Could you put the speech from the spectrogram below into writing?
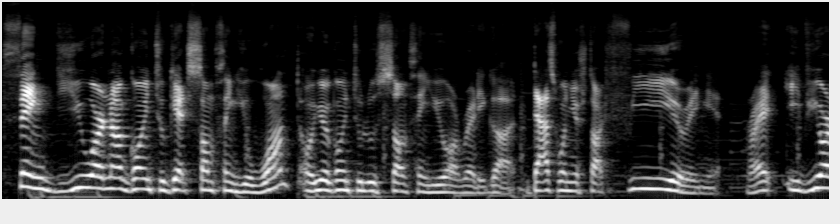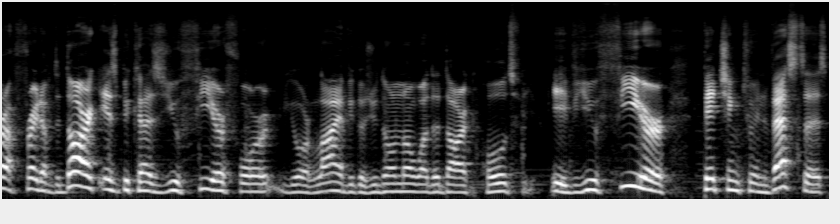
think you are not going to get something you want or you're going to lose something you already got. That's when you start fearing it right? If you're afraid of the dark, it's because you fear for your life because you don't know what the dark holds for you. If you fear pitching to investors,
